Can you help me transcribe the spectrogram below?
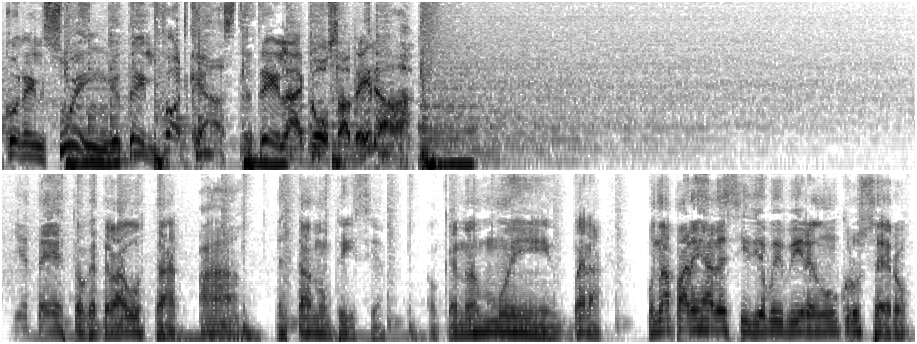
con el swing del podcast de la gozadera. Fíjate esto que te va a gustar. Ajá. Esta noticia. Aunque no es muy. Verá, una pareja decidió vivir en un crucero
